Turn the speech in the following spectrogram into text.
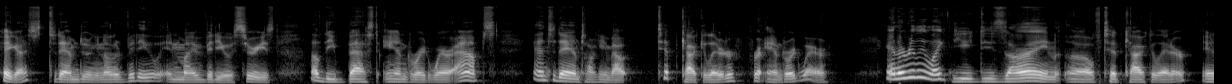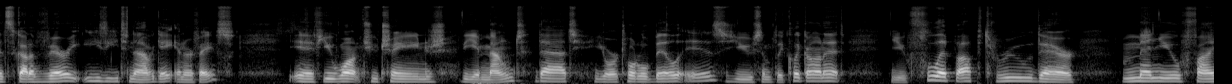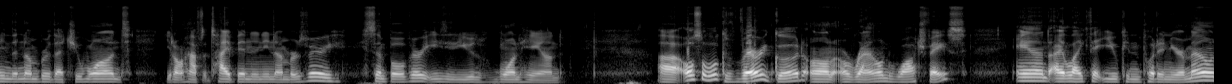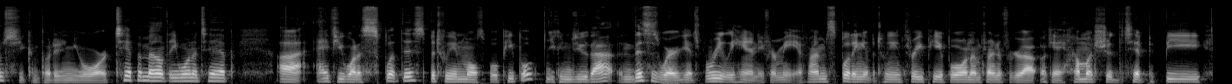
Hey guys, today I'm doing another video in my video series of the best Android Wear apps, and today I'm talking about Tip Calculator for Android Wear. And I really like the design of Tip Calculator. It's got a very easy to navigate interface. If you want to change the amount that your total bill is, you simply click on it, you flip up through their menu, find the number that you want. You don't have to type in any numbers. Very simple, very easy to use with one hand. Uh, also looks very good on a round watch face. And I like that you can put in your amount, you can put in your tip amount that you want to tip. Uh, if you want to split this between multiple people, you can do that. And this is where it gets really handy for me. If I'm splitting it between three people and I'm trying to figure out, okay, how much should the tip be?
